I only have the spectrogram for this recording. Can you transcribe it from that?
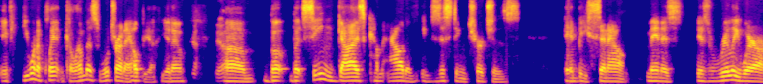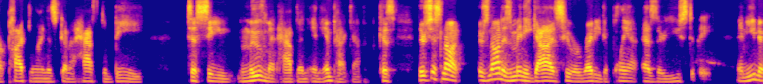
if you want to plant in Columbus, we'll try to help you, you know? Yeah. Yeah. Um, but but seeing guys come out of existing churches and be sent out, man, is is really where our pipeline is going to have to be to see movement happen and impact happen because there's just not there's not as many guys who are ready to plant as there used to be and you know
